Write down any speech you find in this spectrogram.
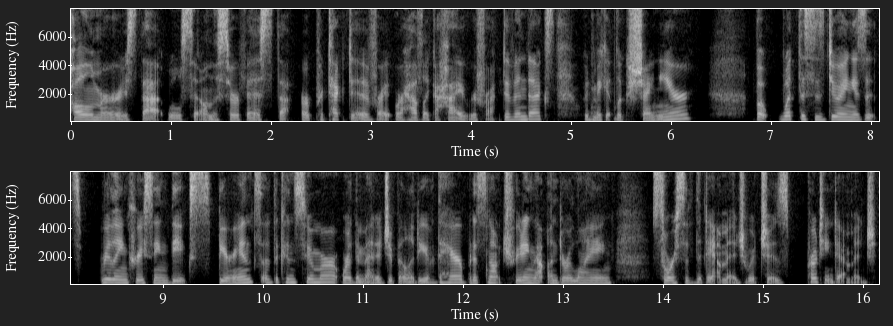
polymers that will sit on the surface that are protective, right, or have like a high refractive index would make it look shinier. But what this is doing is it's really increasing the experience of the consumer or the manageability of the hair, but it's not treating that underlying source of the damage, which is protein damage.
